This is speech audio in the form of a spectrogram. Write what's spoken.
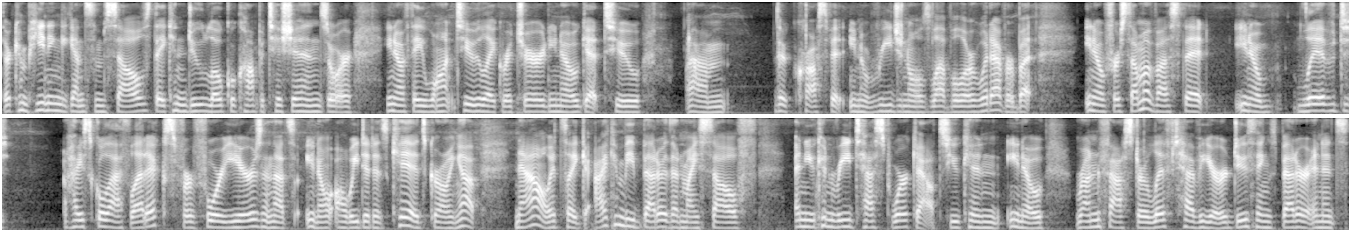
they're competing against themselves. They can do local competitions, or you know, if they want to, like Richard, you know, get to um, the CrossFit, you know, regionals level or whatever. But you know, for some of us that you know lived high school athletics for four years and that's you know all we did as kids growing up. Now it's like i can be better than myself and you can retest workouts. You can you know run faster lift heavier do things better and it's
